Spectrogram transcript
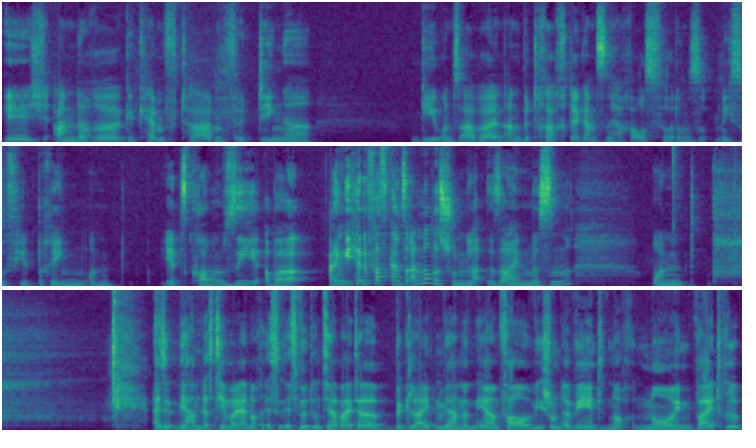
ich, andere gekämpft haben für Dinge, die uns aber in Anbetracht der ganzen Herausforderungen so, nicht so viel bringen. Und jetzt kommen sie, aber eigentlich hätte fast ganz anderes schon sein müssen. Und Also wir haben das Thema ja noch, es, es wird uns ja weiter begleiten. Wir haben im RMV, wie schon erwähnt, noch neun weitere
